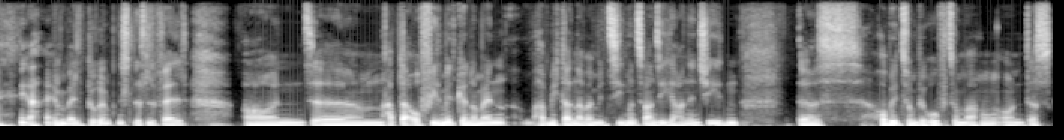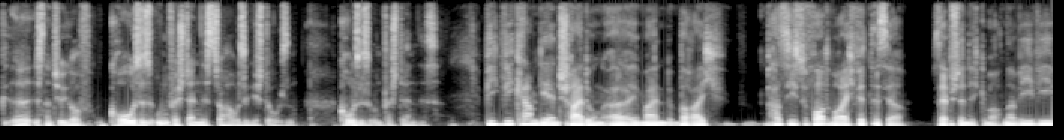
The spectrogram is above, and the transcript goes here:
ja, im weltberühmten Schlüsselfeld und ähm, habe da auch viel mitgenommen, habe mich dann aber mit 27 Jahren entschieden, das Hobby zum Beruf zu machen. Und das äh, ist natürlich auf großes Unverständnis zu Hause gestoßen. Großes Unverständnis. Wie, wie kam die Entscheidung? Äh, ich meine, Bereich, hast dich sofort im Bereich Fitness ja selbstständig gemacht. Ne? Wie, wie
